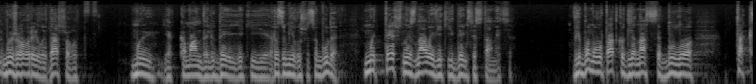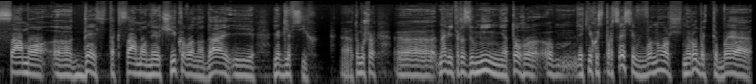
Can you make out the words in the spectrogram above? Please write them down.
ми вже говорили, да, що от ми, як команда людей, які розуміли, що це буде, ми теж не знали, в який день це станеться. В будь-якому випадку для нас це було так само е, десь так само неочікувано, да, і як для всіх. Е, Тому що е, навіть розуміння того, ем, якихось процесів, воно ж не робить тебе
